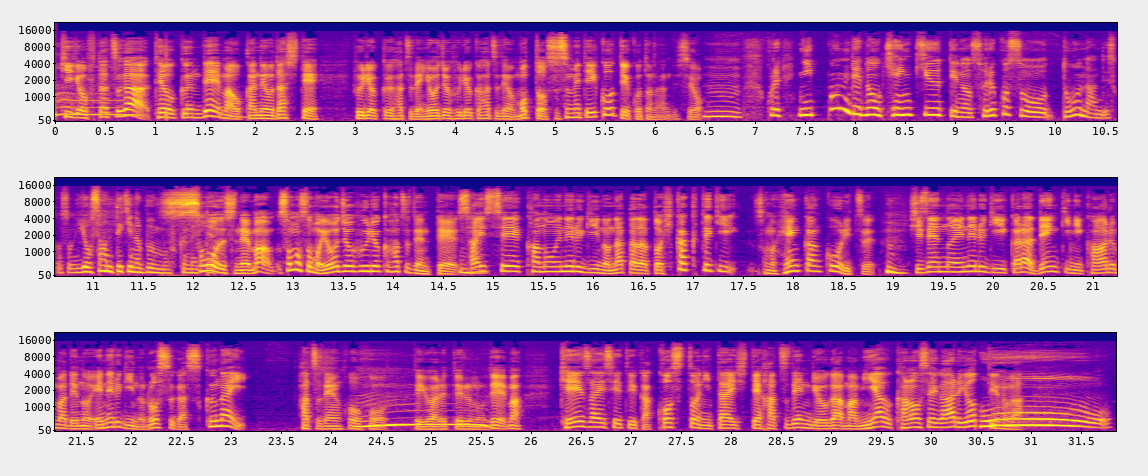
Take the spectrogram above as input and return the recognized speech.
企業2つが手を組んで、まあお金を出して、風力発電、洋上風力発電をもっと進めていこうということなんですよ。うん、これ日本での研究っていうのはそれこそどうなんですか？その予算的な分も含めて。そうですね。まあ、そもそも洋上風力発電って再生可能エネルギーの中だと比較的その変換効率、うん。自然のエネルギーから電気に変わるまでのエネルギーのロスが少ない発電方法って言われてるので、まあ、経済性というかコストに対して発電量がまあ見合う可能性があるよっていうのが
